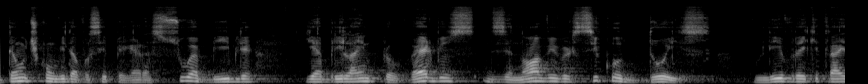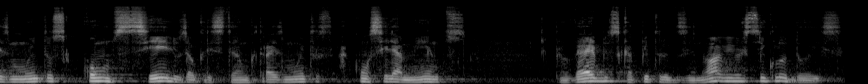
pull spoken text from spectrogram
Então eu te convido a você pegar a sua Bíblia e abrir lá em Provérbios 19, versículo 2. O livro aí que traz muitos conselhos ao cristão, que traz muitos aconselhamentos Provérbios, capítulo 19, versículo 2.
